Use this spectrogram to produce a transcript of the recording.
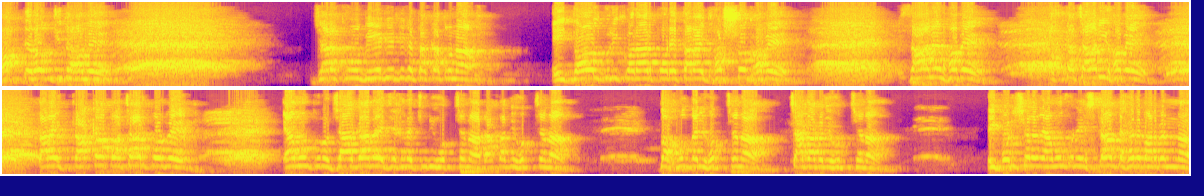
রক্তে রঞ্জিত হবে। কোনো মেয়েদের দিকে তাকাতো না। এই দলগুলি করার পরে তারাই ধর্ষক হবে, জালেম হবে, অত্যাচারী হবে, তারাই টাকা পাচার করবে। এমন কোন জায়গা নাই যেখানে চুরি হচ্ছে না, ডাকাতি হচ্ছে না, দখলদারি হচ্ছে না, চাঁদাবাজি হচ্ছে না। এই বরিশালের এমন কোন স্টাফ দেখাতে পারবেন না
